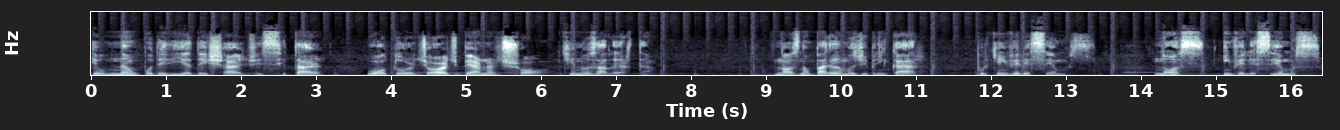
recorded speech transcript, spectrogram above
eu não poderia deixar de citar o autor George Bernard Shaw, que nos alerta. Nós não paramos de brincar porque envelhecemos. Nós envelhecemos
